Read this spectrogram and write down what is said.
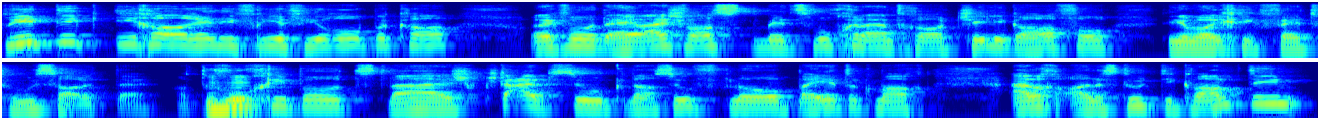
Freitag, ich habe relativ früh vier oben gehabt. Und ich fand, hey, weißt du was, mit das Wochenende kann chillig anfangen, die mal richtig fett haushalten. Hat die mhm. Küche geputzt, weißt du, Gestaubsaugt, nass aufgenommen, Bäder gemacht, einfach alles tutti quanti.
